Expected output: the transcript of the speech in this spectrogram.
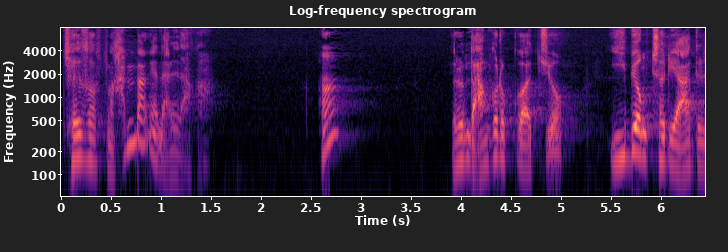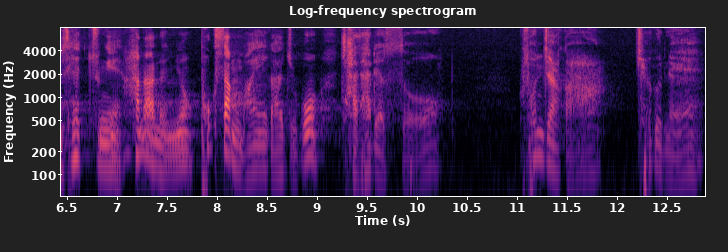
재수 없으면 한 방에 날라가. 어? 여러분도 안 그럴 것 같죠? 이병철이 아들 셋 중에 하나는요, 폭삭 망해가지고 자살했어. 손자가 최근에.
